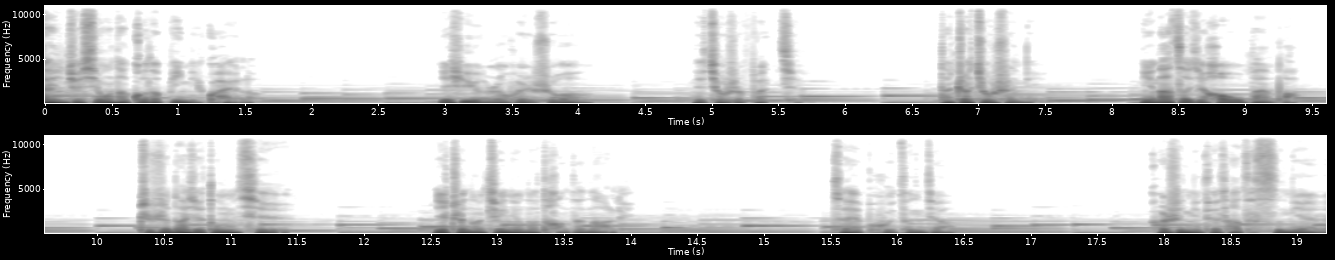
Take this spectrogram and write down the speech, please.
但你却希望他过得比你快乐。也许有人会说，你就是犯贱，但这就是你，你拿自己毫无办法。只是那些东西，也只能静静的躺在那里，再也不会增加。可是你对他的思念，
